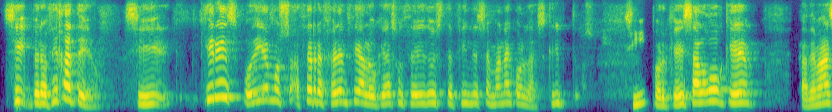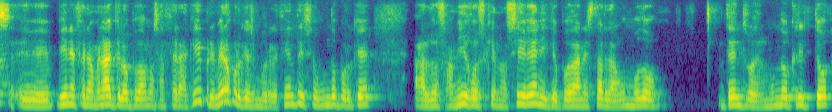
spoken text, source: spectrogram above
Sí, pero fíjate, si quieres, podríamos hacer referencia a lo que ha sucedido este fin de semana con las criptos. Sí. Porque es algo que Además, eh, viene fenomenal que lo podamos hacer aquí, primero porque es muy reciente y segundo porque a los amigos que nos siguen y que puedan estar de algún modo dentro del mundo cripto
